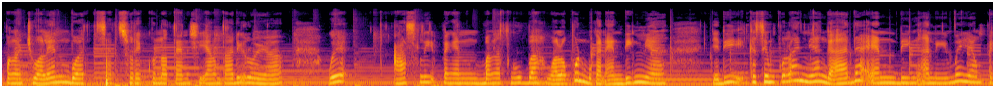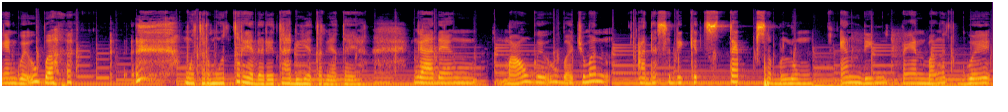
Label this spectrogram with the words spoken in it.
pengecualian buat Setsure Kuno Tenshi yang tadi lo ya gue asli pengen banget ngubah walaupun bukan endingnya. Jadi kesimpulannya nggak ada ending anime yang pengen gue ubah muter-muter ya dari tadi ya ternyata ya. Nggak ada yang mau gue ubah cuman ada sedikit step sebelum ending. Pengen banget gue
